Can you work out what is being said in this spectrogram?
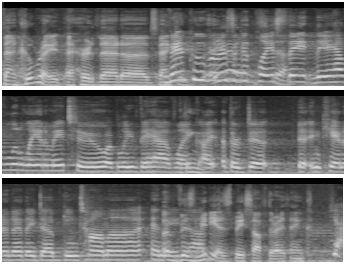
Vancouver, I, I heard that uh, Vancouver is a good place. Yeah. They they have a little anime too. I believe they have like I, they're in Canada. They dub Gintama and Uh, Viz Media is based off there, I think. Yeah,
